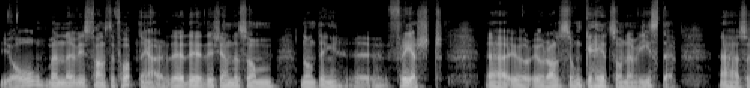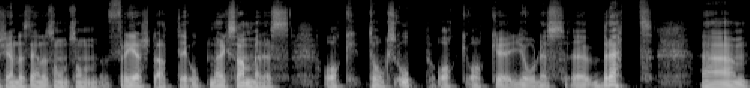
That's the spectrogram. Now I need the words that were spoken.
Jo, men eh, visst fanns det förhoppningar. Det, det, det kändes som någonting eh, fräscht eh, ur, ur all sunkighet som den viste. Eh, så kändes det ändå som, som fräscht att det uppmärksammades och togs upp och, och eh, gjordes eh, brett. Ehm,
